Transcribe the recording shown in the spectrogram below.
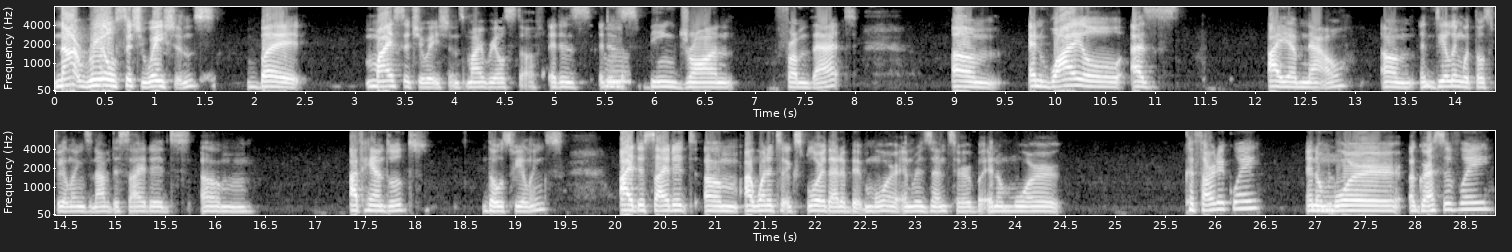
not real situations but my situations my real stuff. It is it is being drawn from that. Um and while as i am now um and dealing with those feelings and i've decided um i've handled those feelings. I decided um i wanted to explore that a bit more and Resenter but in a more cathartic way in a Mhm. more aggressive way.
